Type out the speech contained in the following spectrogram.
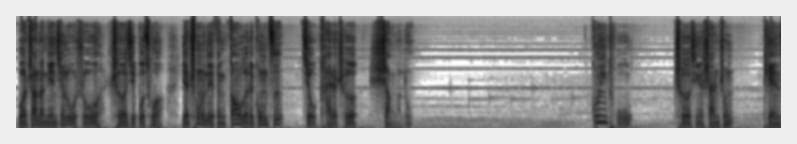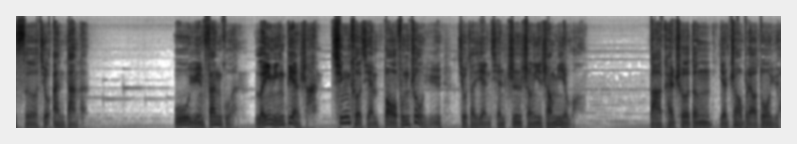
我仗着年轻路熟，车技不错，也冲着那份高额的工资，就开着车上了路。归途。车行山中，天色就暗淡了。乌云翻滚，雷鸣电闪，顷刻间暴风骤雨就在眼前织成一张密网。打开车灯也照不了多远，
